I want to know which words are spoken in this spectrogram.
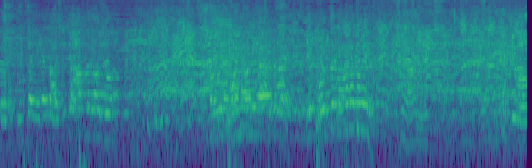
तर मग तुमचा येण्याचा आशिष आप लगाव शो फोन लावले काय हरकत आहे? एक फोन तर लावा ना तुम्ही. भाऊ.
